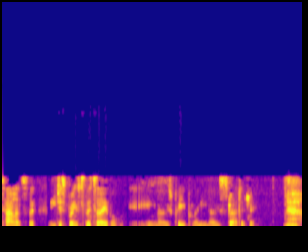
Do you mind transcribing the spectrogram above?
talents that he just brings to the table. He knows people and he knows strategy. Yeah.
